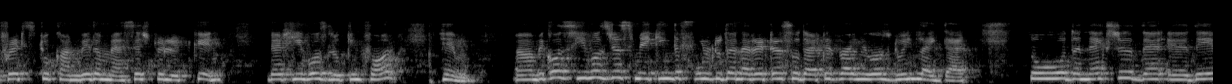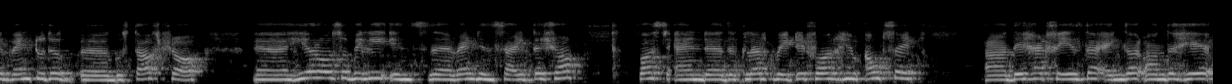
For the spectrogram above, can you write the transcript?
Fritz to convey the message to Litkin that he was looking for him. Uh, because he was just making the fool to the narrator, so that is why he was doing like that. So the next, uh, they, uh, they went to the uh, Gustav shop. Uh, here also Billy ins went inside the shop first and the clerk waited for him outside. they had faced the anger on the hair,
